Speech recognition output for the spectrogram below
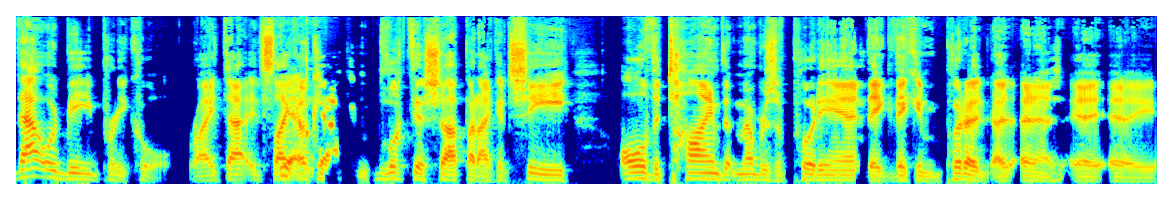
that would be pretty cool right? That it's like yeah. okay i can look this up and i can see all the time that members have put in. They, they can put a, a, a,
